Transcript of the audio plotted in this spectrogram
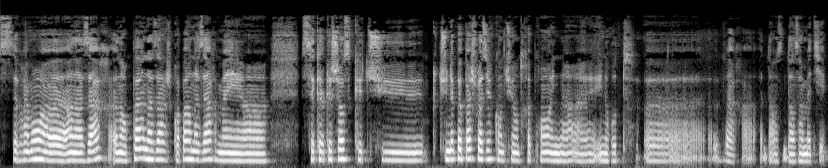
c'est vraiment euh, un hasard. Euh, non, pas un hasard, je crois pas un hasard, mais euh, c'est quelque chose que tu que tu ne peux pas choisir quand tu entreprends une une route vers dans dans un métier.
